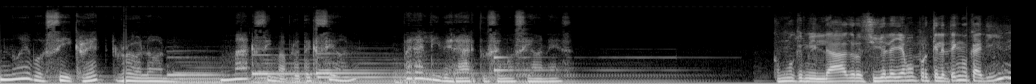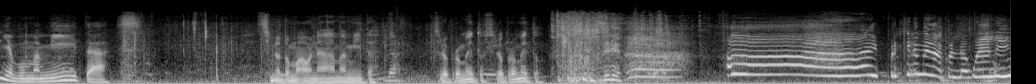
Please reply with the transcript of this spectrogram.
Nuevo Secret Roll-On. Máxima protección para liberar tus emociones. ¿Cómo que milagro? Si yo le llamo porque le tengo cariño, pues mamita. Si no he tomado nada, mamita. Se lo prometo, se lo prometo. ¿En serio? Ay, ¿por qué no me da con la Welly?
